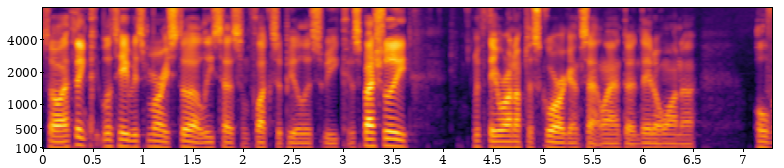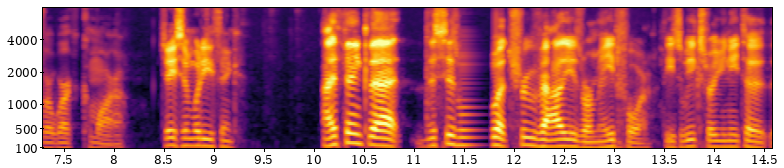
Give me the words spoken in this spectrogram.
So I think Latavius Murray still at least has some flex appeal this week, especially if they run up the score against Atlanta and they don't want to overwork Kamara. Jason, what do you think? I think that this is what true values were made for. These weeks where you need to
